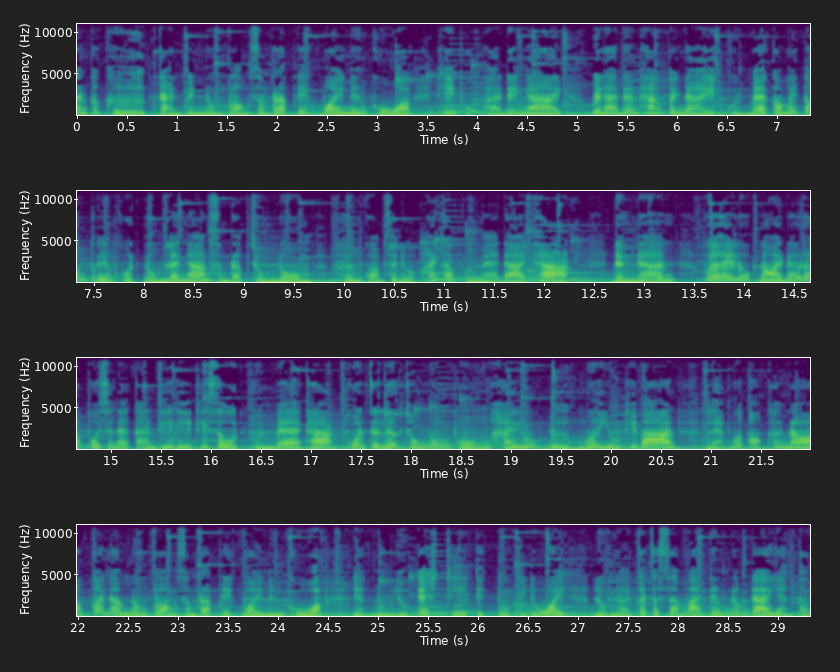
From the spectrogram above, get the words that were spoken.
นั่นก็คือ การเป็นนมกล่องสำหรับเด็กวัยหนึ่งขวบที่พกพาได้ง่าย เวลาเดินทางไปไหน คุณแม่ก็ไม่ต้องเตรียมขวดนมและน้ำสำหรับชงนม เพิ่มความสะดวกให้กับคุณแม่ได้ค่ะ ดังนั้นเพื่อให้ลูกน้อยได้รับโภชนาการที่ดีที่สุด คุณแม่ค่ะ ควรจะเลือกชงนมผงให้ลูกดื่มเมื่ออยู่ที่บ้าน และเมื่อออกข้างนอกก็นำนมกล่องสำหรับเด็กวัยหนึ่งขวบ อย่างนม UHT ติดตัวไปด้วย ลูกน้อยก็จะสามารถดื่มนมได้อย่างต่อ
